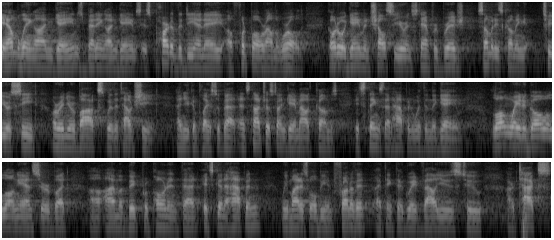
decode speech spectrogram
gambling on games, betting on games is part of the DNA of football around the world. Go to a game in Chelsea or in Stamford Bridge, somebody's coming to your seat or in your box with a tout sheet, and you can place a bet. And it's not just on game outcomes, it's things that happen within the game. Long way to go, a long answer, but uh, I'm a big proponent that it's going to happen. We might as well be in front of it. I think there are great values to our tax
